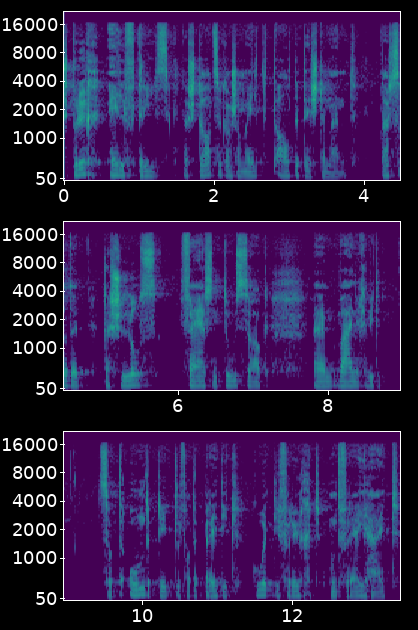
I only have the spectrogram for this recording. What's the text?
Sprüch 11,30. Das steht sogar schon im Alten Testament. Das ist so der, der Schlussvers und die Aussage, ähm, wo eigentlich wieder so der Untertitel von der Predigt «Gute Früchte und Freiheit»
